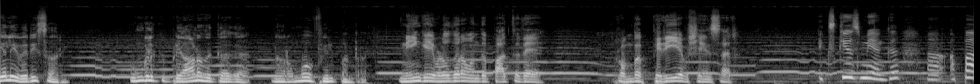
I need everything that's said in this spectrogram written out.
ரியலி வெரி சாரி உங்களுக்கு இப்படி ஆனதுக்காக நான் ரொம்ப ஃபீல் பண்ணுறேன் நீங்கள் இவ்வளோ தூரம் வந்து பார்த்ததே ரொம்ப பெரிய விஷயம் சார். எக்ஸ்கியூஸ் மீ அங்கிள் அப்பா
